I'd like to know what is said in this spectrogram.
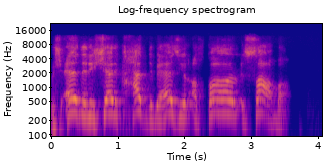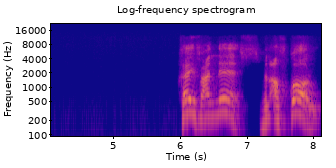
مش قادر يشارك حد بهذه الأفكار الصعبة. خايف على الناس من أفكاره.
